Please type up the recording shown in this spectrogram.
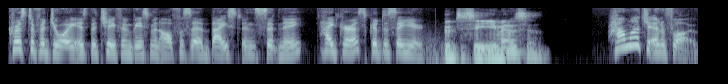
Christopher Joye is the Chief Investment Officer based in Sydney. Hey, Chris, good to see you. Good to see you, Madison. How much inflow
